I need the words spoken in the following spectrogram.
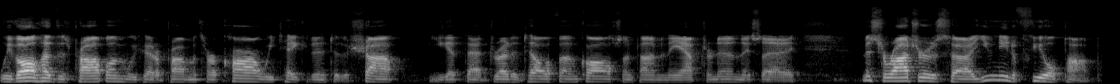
We've all had this problem. We've had a problem with our car. We take it into the shop. You get that dreaded telephone call sometime in the afternoon. They say, Mr. Rogers, uh, you need a fuel pump,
